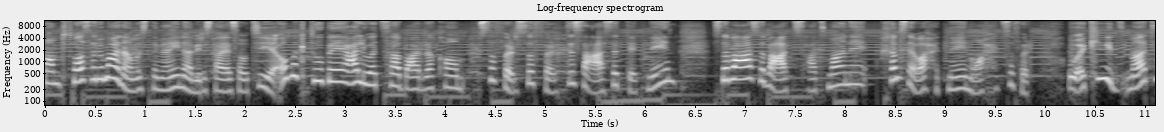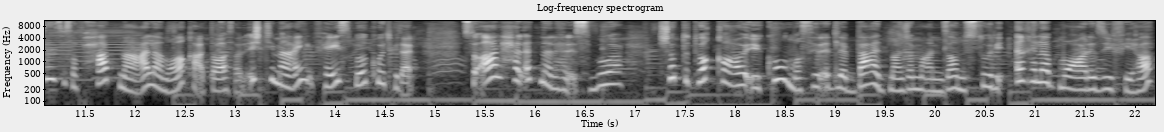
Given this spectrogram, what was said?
وخليكم عم تتواصلوا معنا مستمعينا برسالة صوتية أو مكتوبة على الواتساب على الرقم 00962 7798 51210 وأكيد ما تنسوا صفحاتنا على مواقع التواصل الاجتماعي فيسبوك وتويتر. سؤال حلقتنا لهالأسبوع شو بتتوقعوا يكون مصير إدلب بعد ما جمع النظام السوري أغلب معارضيه فيها؟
